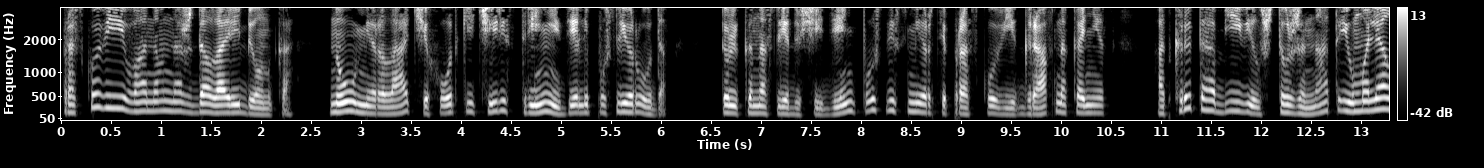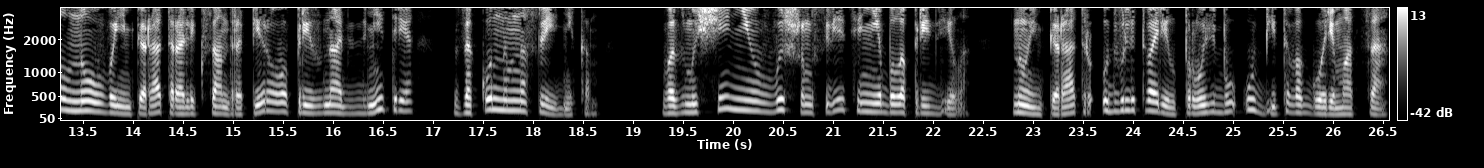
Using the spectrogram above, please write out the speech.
Прасковья Ивановна ждала ребенка но умерла от чехотки через три недели после родов. Только на следующий день после смерти Прасковьи граф, наконец, открыто объявил, что женат и умолял нового императора Александра I признать Дмитрия законным наследником. Возмущению в высшем свете не было предела, но император удовлетворил просьбу убитого горем отца.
